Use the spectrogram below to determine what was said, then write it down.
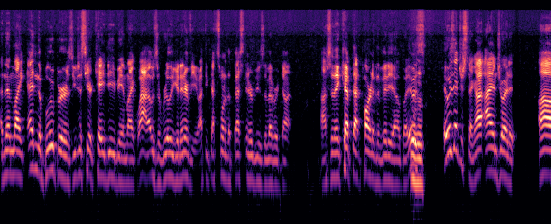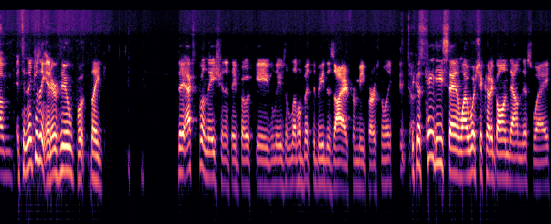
And then like in the bloopers, you just hear KD being like, "Wow, that was a really good interview. I think that's one of the best interviews I've ever done." Uh, so they kept that part in the video, but it was mm-hmm. it was interesting. I, I enjoyed it. Um, it's an interesting interview, but like the explanation that they both gave leaves a little bit to be desired for me personally. Because KD's saying, "Well, I wish it could have gone down this way."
